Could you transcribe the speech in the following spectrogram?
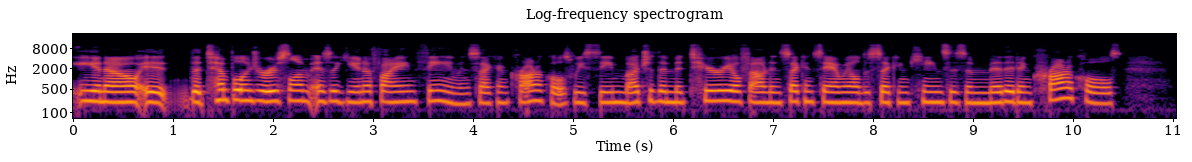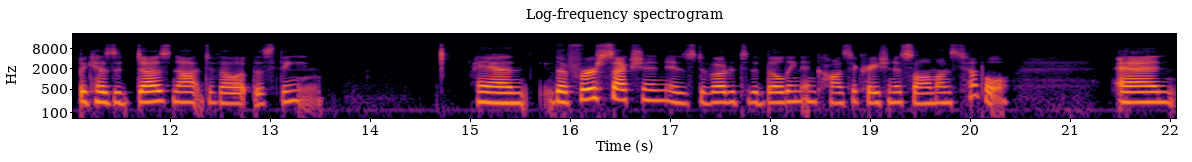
You know, it the temple in Jerusalem is a unifying theme in Second Chronicles. We see much of the material found in Second Samuel to Second Kings is omitted in Chronicles because it does not develop this theme. And the first section is devoted to the building and consecration of Solomon's temple. And,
